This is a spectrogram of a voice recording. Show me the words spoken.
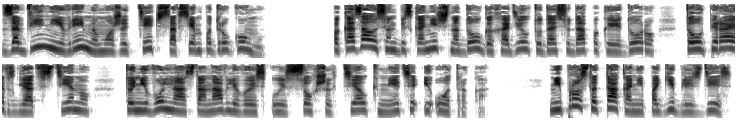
В забвении время может течь совсем по-другому. Показалось, он бесконечно долго ходил туда-сюда по коридору, то упирая взгляд в стену, то невольно останавливаясь у иссохших тел Кметя и Отрока. Не просто так они погибли здесь,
